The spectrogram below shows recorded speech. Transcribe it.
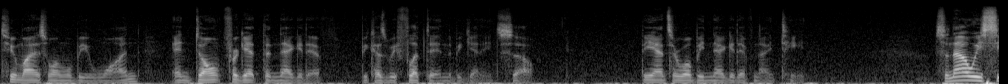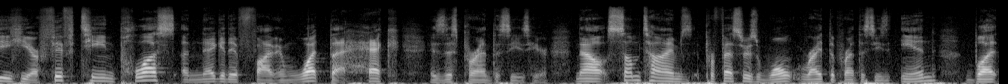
2 minus 1 will be 1. And don't forget the negative, because we flipped it in the beginning. So the answer will be negative 19. So now we see here 15 plus a negative 5. And what the heck is this parentheses here? Now, sometimes professors won't write the parentheses in, but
